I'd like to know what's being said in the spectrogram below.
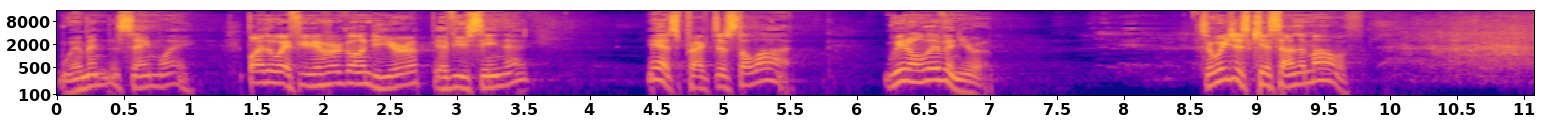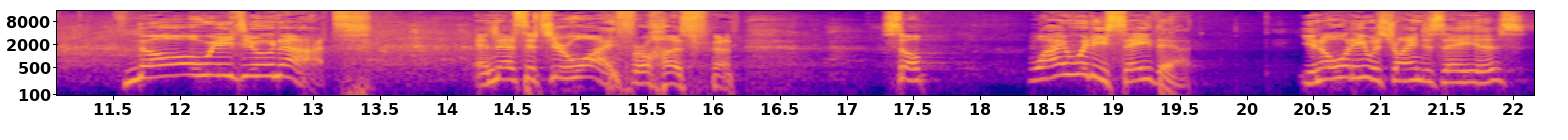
women the same way. By the way, if you've ever gone to Europe, have you seen that? Yeah, it's practiced a lot. We don't live in Europe. So we just kiss on the mouth. No, we do not. Unless it's your wife or husband. So why would he say that? You know what he was trying to say is,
